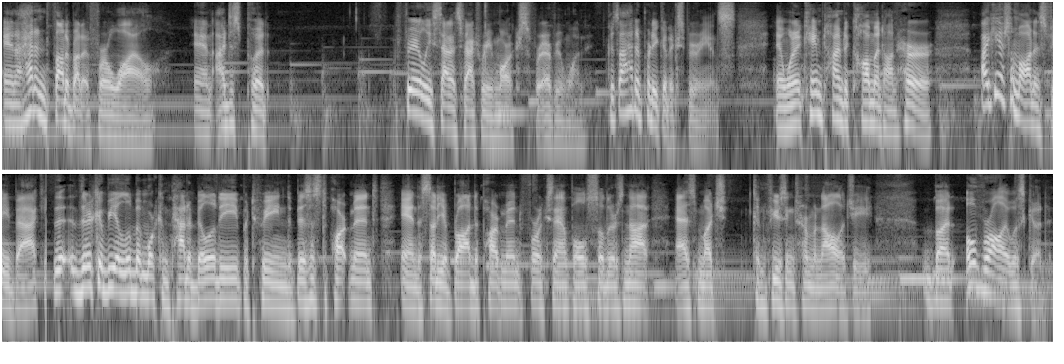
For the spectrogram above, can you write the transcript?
and I hadn't thought about it for a while, and I just put fairly satisfactory marks for everyone because I had a pretty good experience. And when it came time to comment on her, I gave some honest feedback. There could be a little bit more compatibility between the business department and the study abroad department, for example, so there's not as much confusing terminology. But overall, it was good,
